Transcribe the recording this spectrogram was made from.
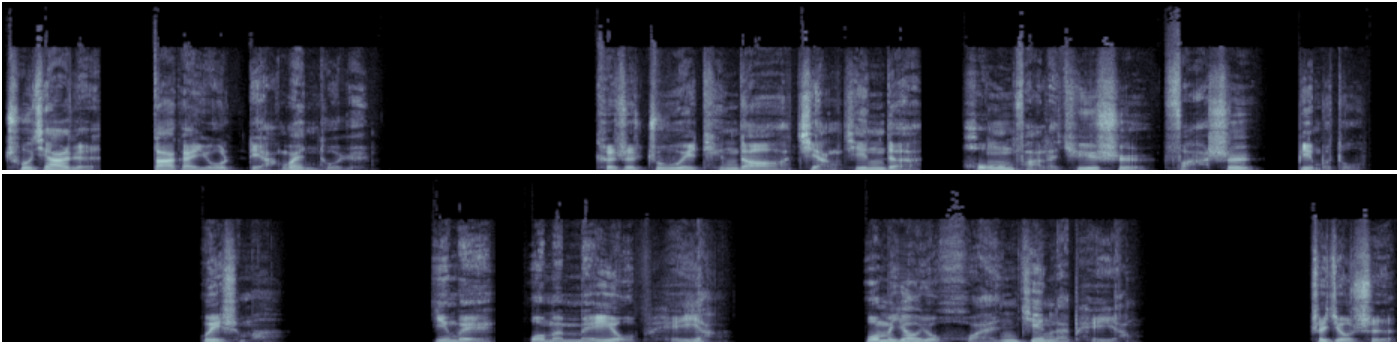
出家人大概有两万多人。可是诸位听到讲经的。弘法的居士、法师并不多，为什么？因为我们没有培养，我们要有环境来培养。这就是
